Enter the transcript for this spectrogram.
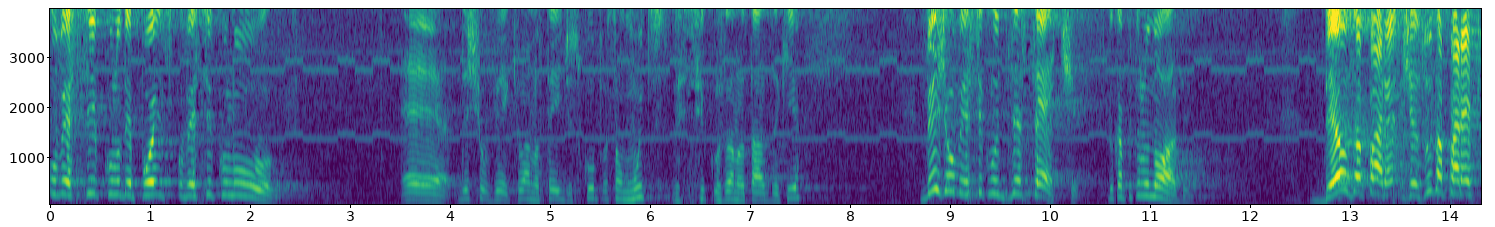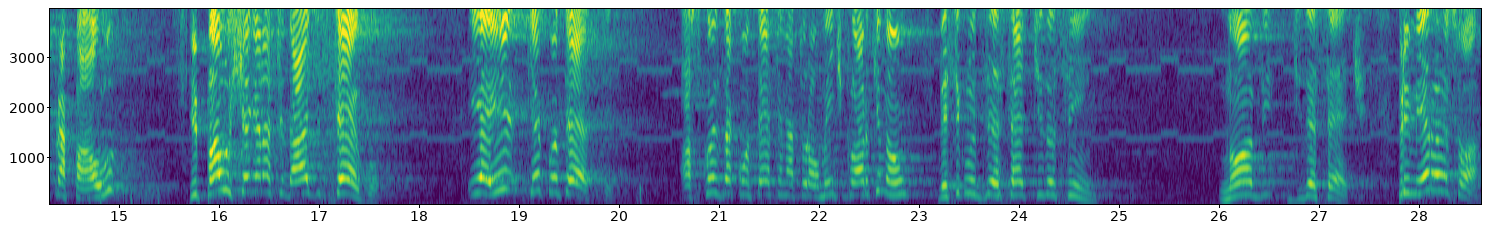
o versículo depois, o versículo. É, deixa eu ver que eu anotei, desculpa, são muitos versículos anotados aqui. Veja o versículo 17 do capítulo 9. Deus apare, Jesus aparece para Paulo e Paulo chega na cidade cego. E aí, o que acontece? As coisas acontecem naturalmente? Claro que não. Versículo 17 diz assim: 9, 17. Primeiro, olha só,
